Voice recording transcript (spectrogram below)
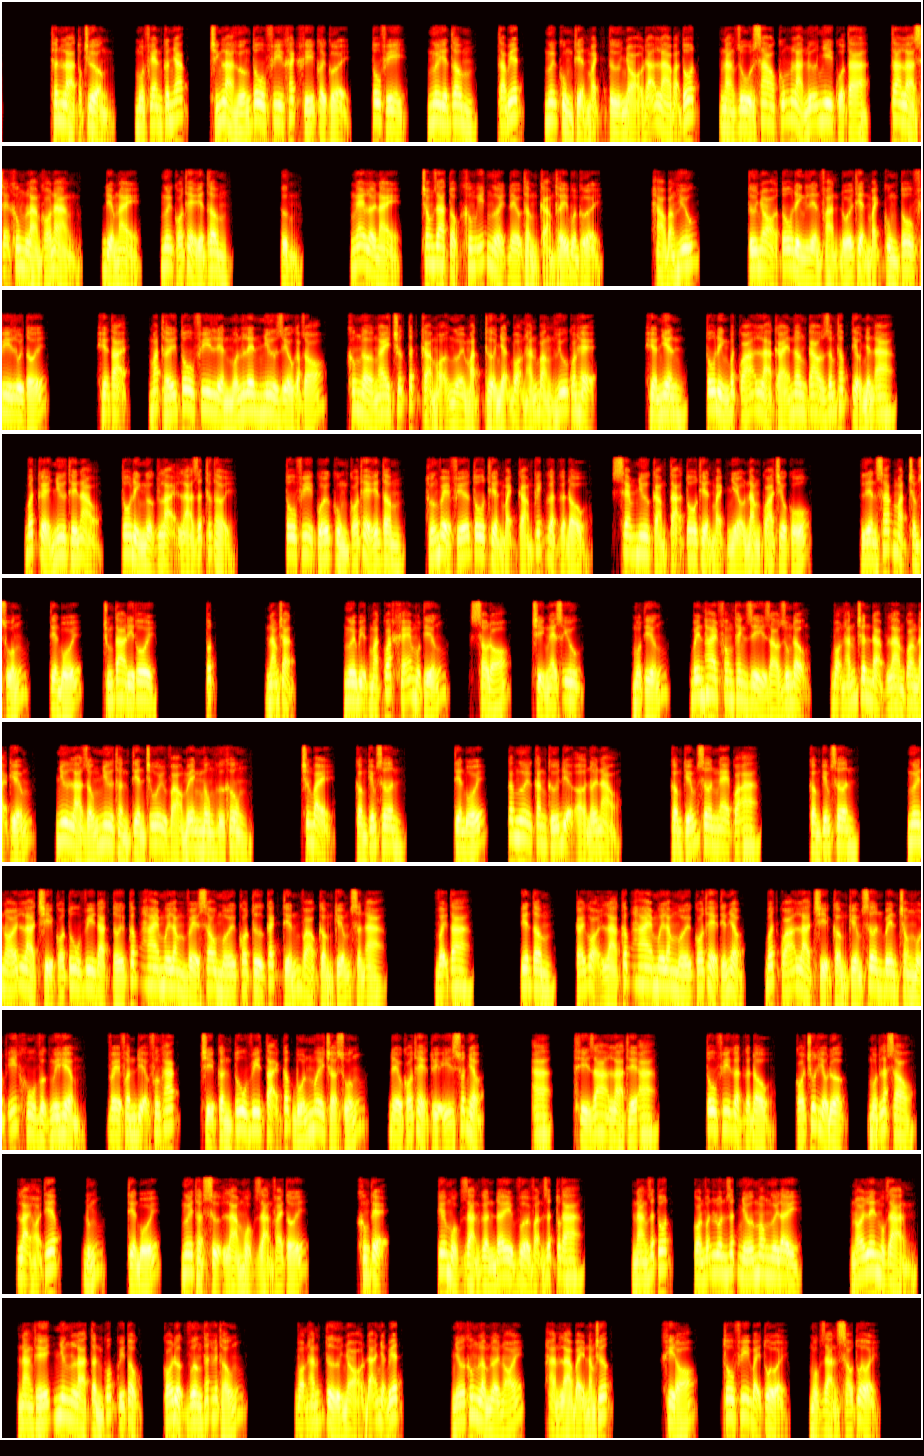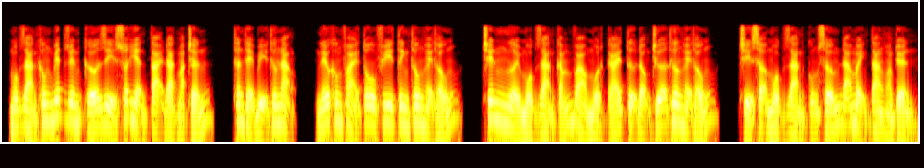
Thân là tộc trưởng, một phen cân nhắc, chính là hướng tô phi khách khí cười cười, tô phi, ngươi yên tâm, ta biết, ngươi cùng thiện mạch từ nhỏ đã là bạn tốt, nàng dù sao cũng là nữ nhi của ta ta là sẽ không làm khó nàng, điểm này, ngươi có thể yên tâm. Ừm. Nghe lời này, trong gia tộc không ít người đều thầm cảm thấy buồn cười. Hào bằng hữu. Từ nhỏ tô đình liền phản đối thiện mạch cùng tô phi lui tới. Hiện tại, mắt thấy tô phi liền muốn lên như diều gặp gió không ngờ ngay trước tất cả mọi người mặt thừa nhận bọn hắn bằng hữu quan hệ. Hiển nhiên, tô đình bất quá là cái nâng cao dâm thấp tiểu nhân a. Bất kể như thế nào, tô đình ngược lại là rất thức thời. Tô phi cuối cùng có thể yên tâm, hướng về phía tô thiển mạch cảm kích gật gật đầu, xem như cảm tạ tô thiển mạch nhiều năm qua chiều cố. Liền sát mặt châm xuống, tiền bối, chúng ta đi thôi. Tốt. Nắm chặt. Người bịt mặt quát khẽ một tiếng, sau đó, chỉ nghe siêu. Một tiếng, bên hai phong thanh dì rào rung động, bọn hắn chân đạp lam quang đại kiếm, như là giống như thần tiên chui vào mênh mông hư không. Chương bảy, cầm kiếm sơn. Tiền bối các ngươi căn cứ địa ở nơi nào? Cầm kiếm sơn nghe qua a? Cầm kiếm sơn. Ngươi nói là chỉ có tu vi đạt tới cấp hai mươi lăm về sau mới có tư cách tiến vào cầm kiếm sơn a. Vậy ta, yên tâm, cái gọi là cấp hai mươi lăm mới có thể tiến nhập, bất quá là chỉ cầm kiếm sơn bên trong một ít khu vực nguy hiểm, về phần địa phương khác, chỉ cần tu vi tại cấp bốn mươi trở xuống, đều có thể tùy ý xuất nhập. A, thì ra là thế a. Tô phi gật gật đầu, có chút hiểu được, một lát sau, lại hỏi tiếp, đúng, tiền bối, ngươi thật sự là một giản phải tới. Không tệ. Kia một giản gần đây vừa vặn rất tốt ta nàng rất tốt, còn vẫn luôn rất nhớ mong ngươi đây. Nói lên một giản, nàng thế nhưng là tần quốc quý tộc, có được vương thất huyết thống. Bọn hắn từ nhỏ đã nhận biết. Nhớ không lầm lời nói, hẳn là bảy năm trước. Khi đó, tô phi bảy tuổi mục giản sáu tuổi. Mục giản không biết duyên cớ gì xuất hiện tại đạt mặt trấn, thân thể bị thương nặng, nếu không phải tô phi tinh thông hệ thống, trên người mục giản cắm vào một cái tự động chữa thương hệ thống, chỉ sợ mục giản cũng sớm đã mệnh tăng hoàn tuyển.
